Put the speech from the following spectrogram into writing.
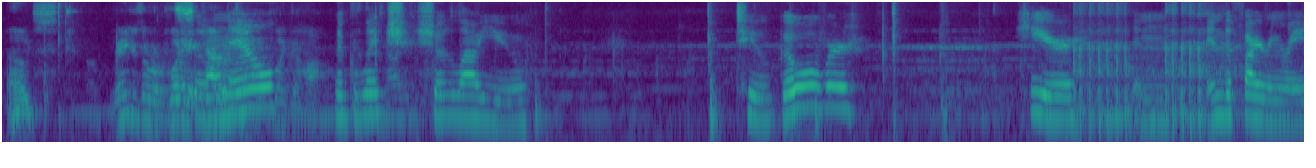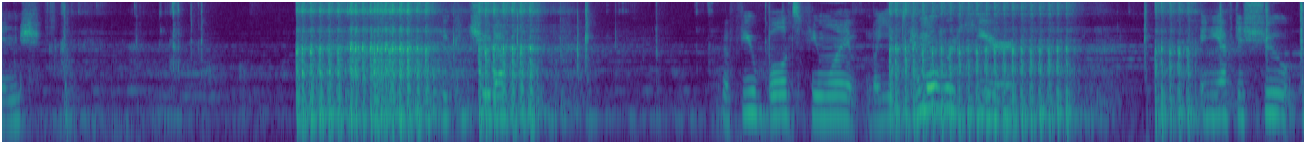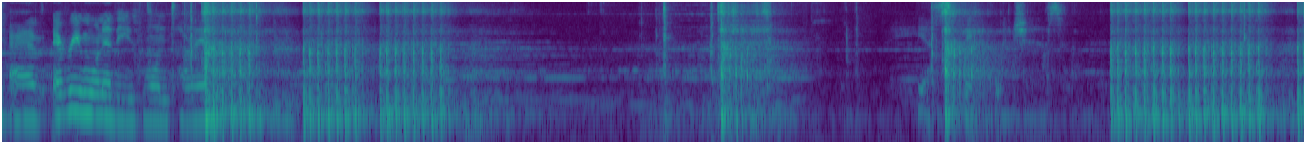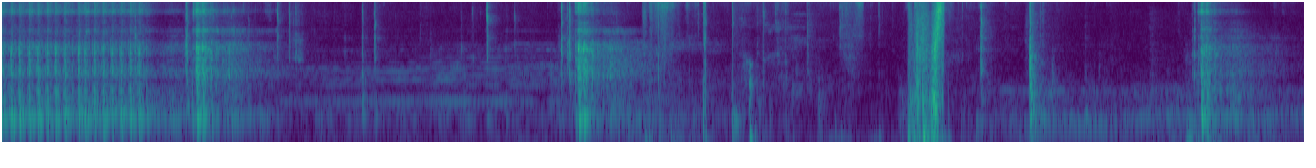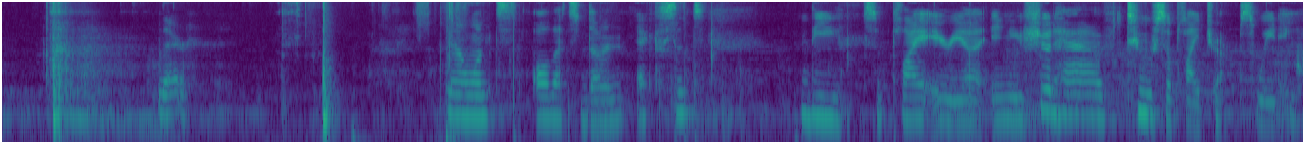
Ouch. Rangers are reporting So now the glitch should allow you to go over here in in the firing range. You can shoot up a few bullets if you want, but you have to come over here and you have to shoot every one of these one time. Once all that's done, exit the supply area and you should have two supply drops waiting.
